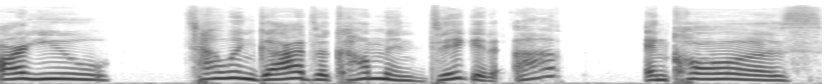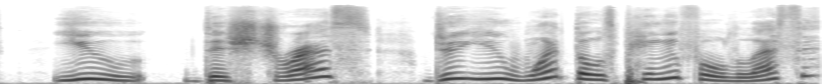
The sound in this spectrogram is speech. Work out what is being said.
Are you telling God to come and dig it up and cause you distress? Do you want those painful lessons?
